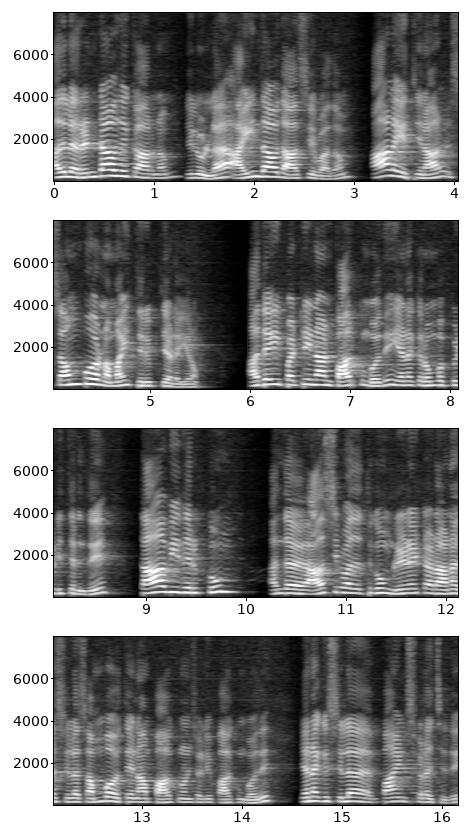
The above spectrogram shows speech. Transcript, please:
அதில் ரெண்டாவது காரணம் இதில் உள்ள ஐந்தாவது ஆசீர்வாதம் ஆலயத்தினால் சம்பூர்ணமாய் திருப்தி அடைகிறோம். அதை பற்றி நான் பார்க்கும்போது எனக்கு ரொம்ப பிடித்திருந்து தாவிதிற்கும் அந்த ஆசீர்வாதத்துக்கும் ரிலேட்டடான சில சம்பவத்தை நான் பார்க்கணும்னு சொல்லி பார்க்கும்போது எனக்கு சில பாயிண்ட்ஸ் கிடைச்சிது.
